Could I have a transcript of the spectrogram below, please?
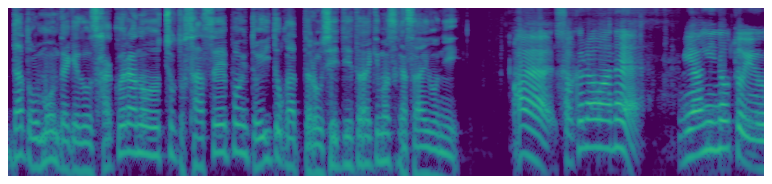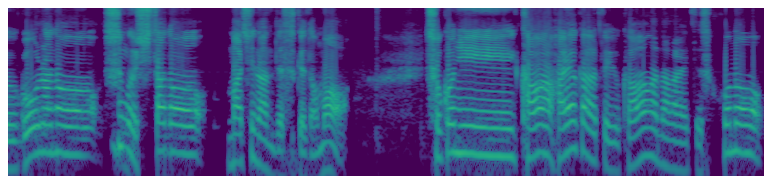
だと思うんだけど、桜のちょっと撮影ポイントいいとこあったら教えていただけますか最後に。はい、桜はね、宮城野という強羅のすぐ下の町なんですけども、そこに川、早川という川が流れて、そこの、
